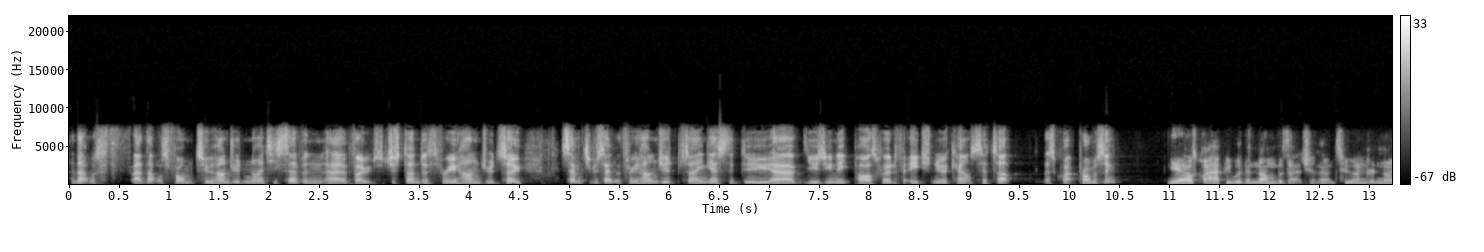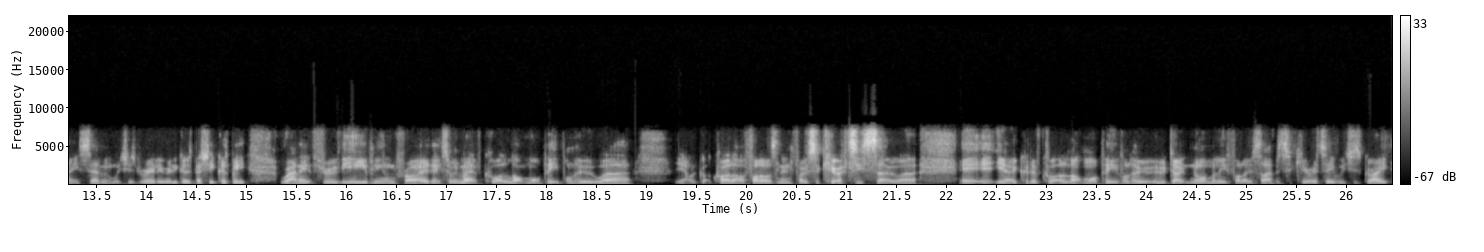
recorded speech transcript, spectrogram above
and that was uh, that was from 297 uh, votes, just under 300. So 70% of 300 saying yes, they do uh, use unique password for each new account set up. That's quite promising. Yeah, I was quite happy with the numbers actually. That 297, which is really, really good, especially because we ran it through the evening on Friday. So we might have caught a lot more people who, uh, you know, we've got quite a lot of followers in info security. So, uh, it, it, you know, could have caught a lot more people who, who don't normally follow cybersecurity, which is great.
